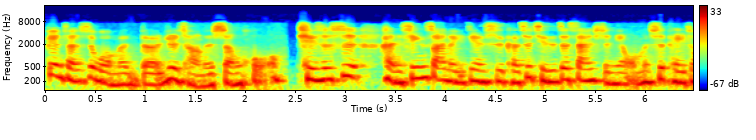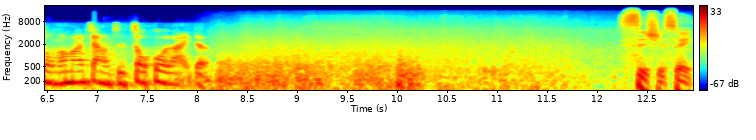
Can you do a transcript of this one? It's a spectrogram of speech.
变成是我们的日常的生活，其实是很心酸的一件事。可是其实这三十年，我们是陪着我妈妈这样子走过来的。四十岁，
